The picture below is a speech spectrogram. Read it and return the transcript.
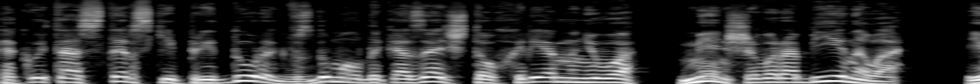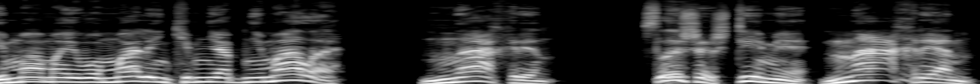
какой-то астерский придурок вздумал доказать, что хрен у него меньше Воробьиного, и мама его маленьким не обнимала? Нахрен! Слышишь, Тимми, нахрен!»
